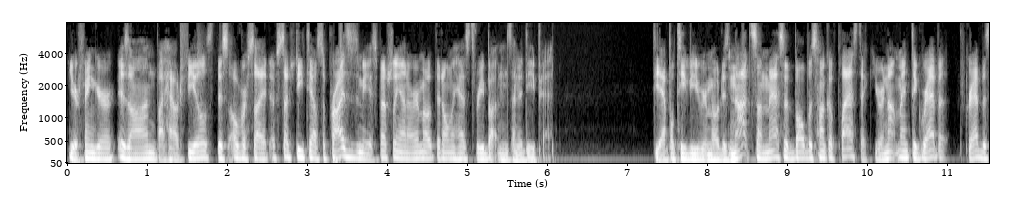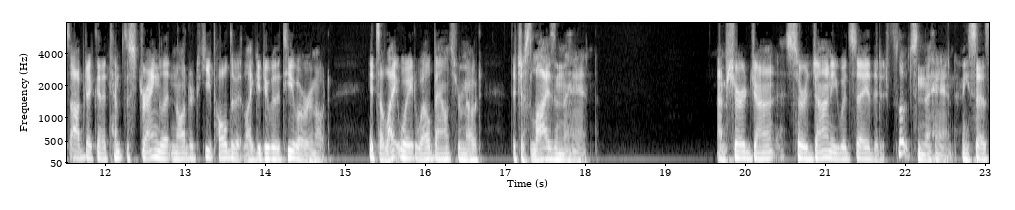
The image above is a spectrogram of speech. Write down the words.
your finger is on by how it feels. This oversight of such detail surprises me, especially on a remote that only has three buttons and a D-pad. The Apple TV remote is not some massive bulbous hunk of plastic. You are not meant to grab it, grab this object and attempt to strangle it in order to keep hold of it like you do with a TiVo remote. It's a lightweight, well-balanced remote that just lies in the hand. I'm sure John, Sir Jony would say that it floats in the hand. And he says,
